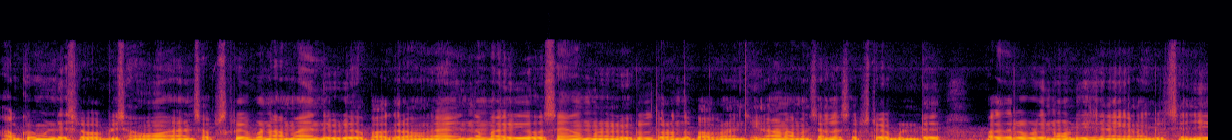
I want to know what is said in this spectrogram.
அப்கமிங் டேஸில் பப்ளிஷ் ஆகும். அண்ட் சப்ஸ்கிரைப் பண்ணாமல் இந்த வீடியோவை பார்க்குறவங்க இந்த மாதிரி விவசாயம் வீடியோக்கள் தொடர்ந்து பார்க்கணும்னு வச்சிங்கன்னா நம்ம சேனலை சப்ஸ்கிரைப் பண்ணிட்டு பக்கத்தில் கூடிய நோட்டிஃபிகேஷன் கணக்கில் கிளிக் செஞ்சு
